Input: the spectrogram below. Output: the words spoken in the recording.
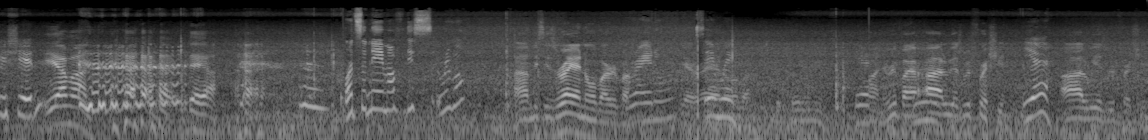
fishing. Yeah, man. there. What's the name of this river? Um, this is Rio Nuevo River. Rhino. Yeah, Same way. Yeah. Man, the river Mm. always refreshing. Yeah, Always refreshing.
